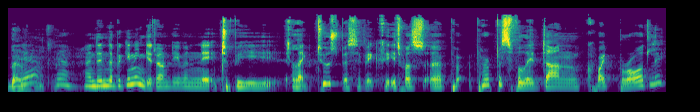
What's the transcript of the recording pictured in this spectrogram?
Definitely. yeah. And in the beginning, you don't even need to be like too specific. It was uh, pur- purposefully done quite broadly,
